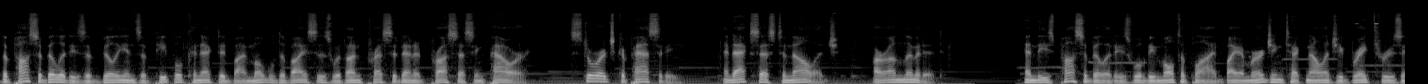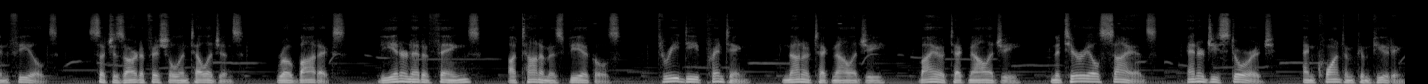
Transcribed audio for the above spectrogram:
The possibilities of billions of people connected by mobile devices with unprecedented processing power, storage capacity, and access to knowledge, are unlimited. And these possibilities will be multiplied by emerging technology breakthroughs in fields, such as artificial intelligence, robotics, the Internet of Things, autonomous vehicles, 3D printing, nanotechnology, biotechnology, materials science, energy storage, and quantum computing.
